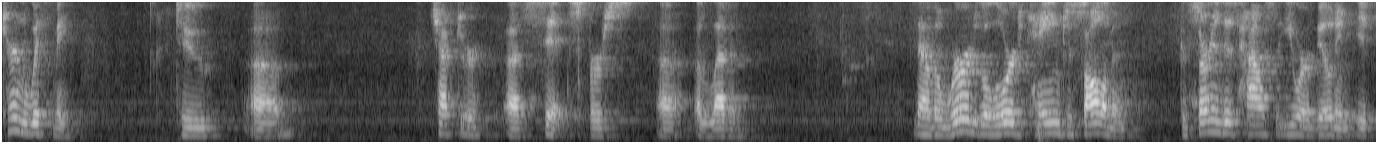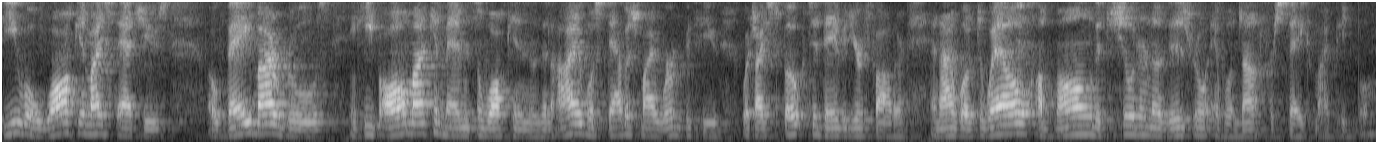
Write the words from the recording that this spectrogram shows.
Turn with me to uh, chapter uh, 6, verse uh, 11. Now, the word of the Lord came to Solomon concerning this house that you are building, if you will walk in my statutes, obey my rules, and keep all my commandments and walk in them, then I will establish my word with you, which I spoke to David your father, and I will dwell among the children of Israel and will not forsake my people.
